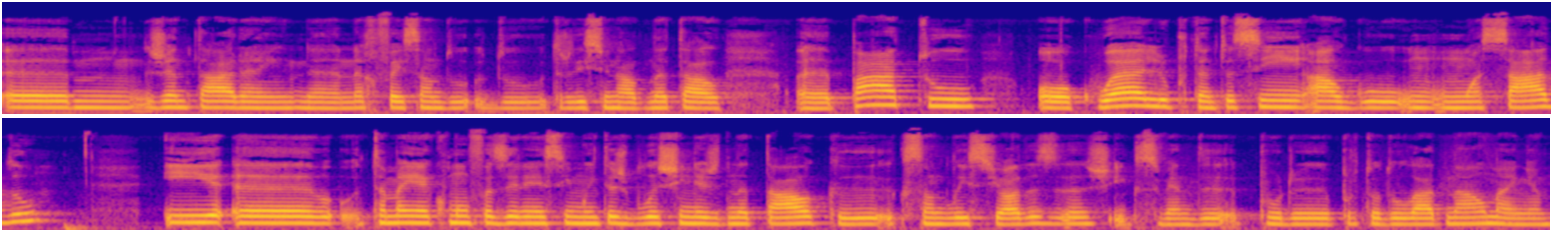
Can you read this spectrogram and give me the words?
um, ehm, jantarem na, na refeição do, do, tradicional de Natal uh, pato ou coelho, portanto, assim, algo, um, um assado. E uh, também é comum fazerem assim muitas bolachinhas de Natal que, que são deliciosas e que se vende por, por todo o lado na Alemanha.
